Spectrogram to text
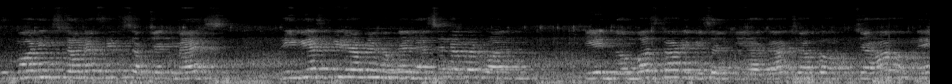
Good morning standard fifth subject maths previous period में हमने लेसन नंबर वन के नंबर्स का रिवीजन किया था, जब जहाँ हमने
